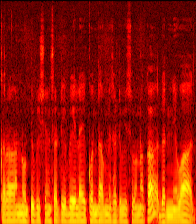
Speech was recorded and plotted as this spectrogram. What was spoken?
करा. नोटिफिकेशनसाठी बेल आयकॉन दाबण्यासाठी विसरू नका. धन्यवाद.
